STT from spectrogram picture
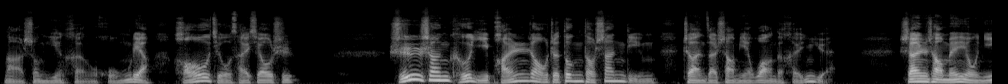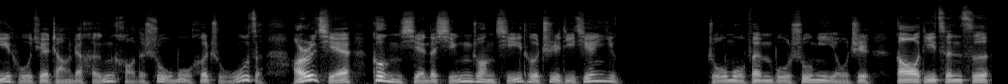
那声音很洪亮，好久才消失。石山可以盘绕着登到山顶，站在上面望得很远。山上没有泥土，却长着很好的树木和竹子，而且更显得形状奇特、质地坚硬。竹木分布疏密有致，高低参差，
